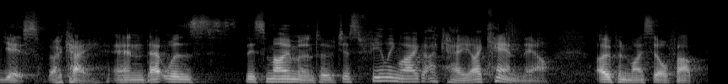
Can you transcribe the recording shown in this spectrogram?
Yes, okay. And that was this moment of just feeling like, okay, I can now open myself up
